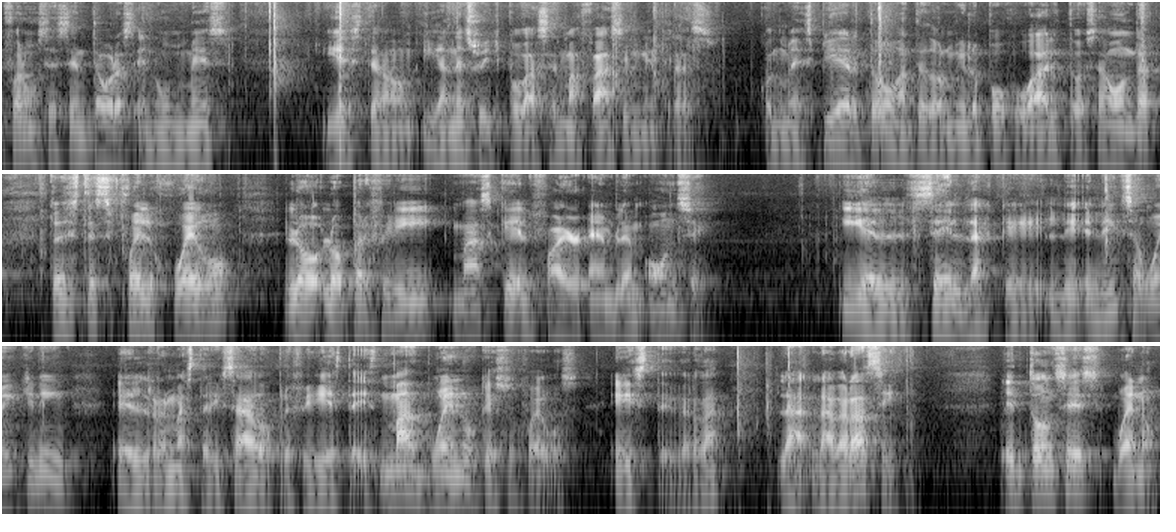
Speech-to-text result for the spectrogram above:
Fueron 60 horas en un mes. Y, este, um, y en el Switch pues, va a ser más fácil mientras cuando me despierto o antes de dormir lo puedo jugar y toda esa onda. Entonces este fue el juego, lo, lo preferí más que el Fire Emblem 11 y el Zelda, que el Link's Awakening, el remasterizado, preferí este. Es más bueno que esos juegos, este, ¿verdad? La, verdad sí. Entonces, bueno,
